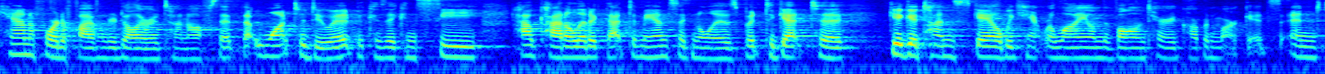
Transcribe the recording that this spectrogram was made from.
can afford a $500 a ton offset that want to do it because they can see how catalytic that demand signal is. But to get to gigaton scale, we can't rely on the voluntary carbon markets. And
